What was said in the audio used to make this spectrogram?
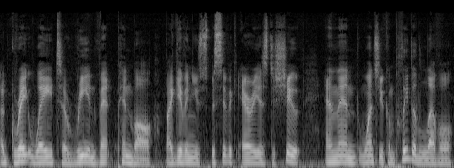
a great way to reinvent pinball by giving you specific areas to shoot. And then once you completed the level,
